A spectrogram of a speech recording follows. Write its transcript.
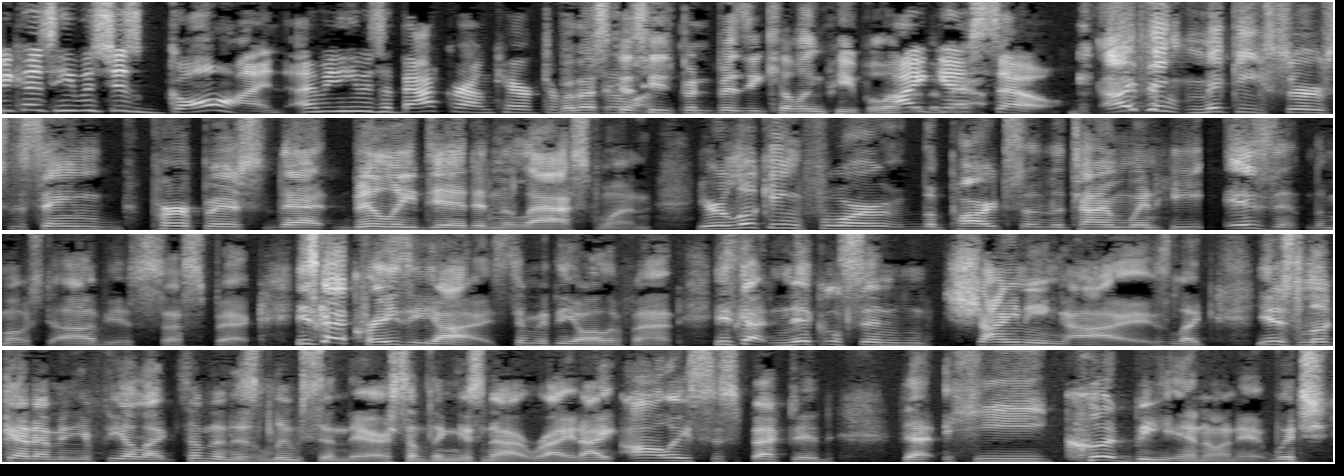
Because he was just gone. I mean, he was a background character. Well, for that's because long. he's been busy killing people. under I the guess map. so. I think Mickey serves the same purpose that Billy did in the last one. You're looking for the parts of the time when he isn't the most obvious suspect. He's got crazy eyes, Timothy Olyphant. He's got Nicholson shining eyes. Like you just look at him and you feel like something is loose in there. Something is not right. I always suspected that he could be in on it, which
